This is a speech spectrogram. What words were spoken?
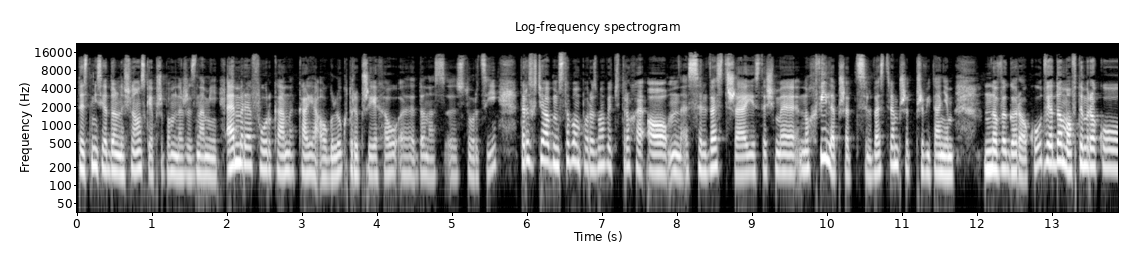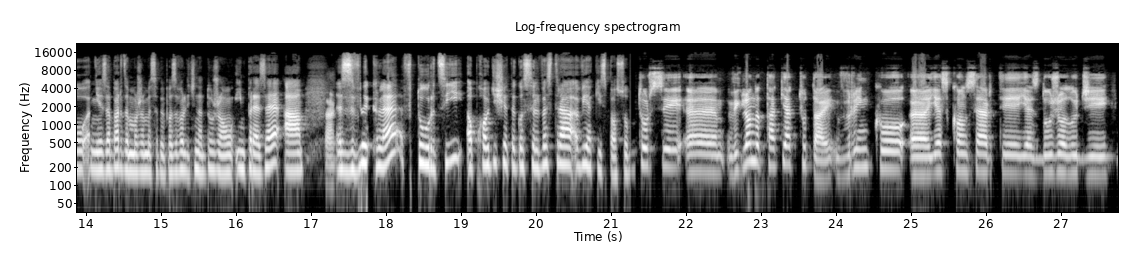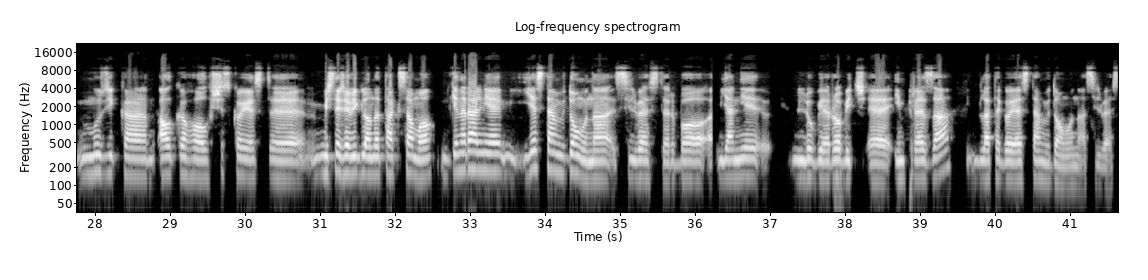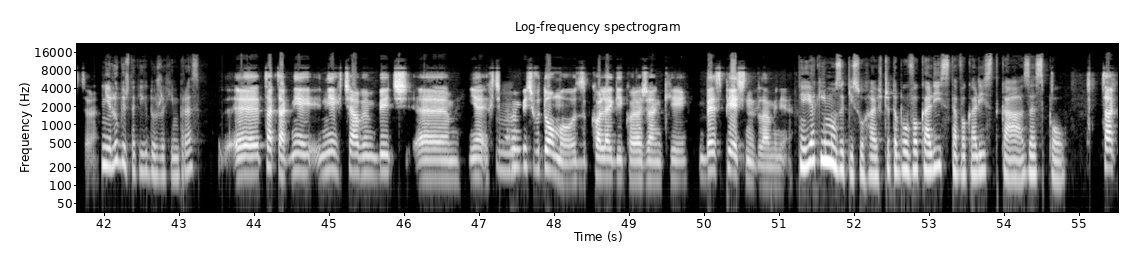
To jest misja Dolnośląska. Ja przypomnę, że z nami Emre Furkan Kaja Oglu, który przyjechał e, do nas e, z Turcji. Teraz chciałabym z Tobą porozmawiać trochę o Sylwestrze. Jesteśmy no, chwilę przed Sylwestrem, przed przywitaniem Nowego Roku. Wiadomo, w tym roku nie za bardzo możemy sobie pozwolić na dużą imprezę, a tak. zwykle w Turcji obchodzi się tego Sylwestra w jaki sposób? W Turcji e, wygląda tak jak tutaj. W rynku e, jest koncerty, jest dużo ludzi, muzyka, alkohol, wszystko jest, e, myślę, że wygląda tak samo. Generalnie jestem w domu na Sylwester, bo ja nie lubię robić e, impreza, dlatego jestem w domu na Sylwester. Nie lubisz takich dużych imprez? E, tak, tak. Nie, nie chciałbym być, e, nie, chciałbym hmm. być w domu z kolegi, koleżanki. Bezpieczny dla mnie. Jakiej muzyki słuchałeś? Czy to był wokalista, wokalistka, zespół? Tak,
